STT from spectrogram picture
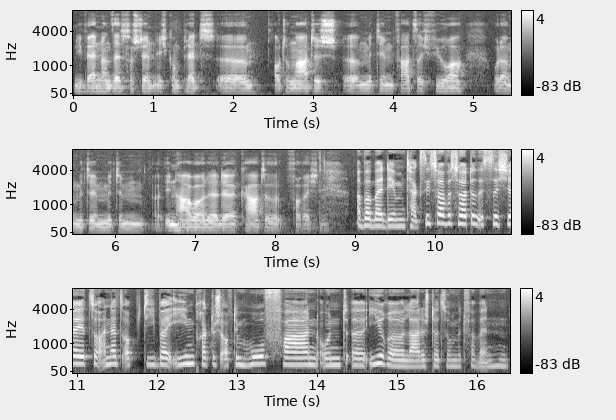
die werden dann selbstverständlich komplett automatisch äh, mit dem Fahrzeugführer oder mit dem, mit dem Inhaber der, der Karte verrechnet. Aber bei dem Taxiservice hört es sich ja jetzt so an, als ob die bei Ihnen praktisch auf dem Hof fahren und äh, Ihre Ladestation mitverwenden.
